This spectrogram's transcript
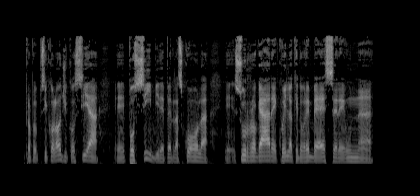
proprio psicologico sia possibile per la scuola surrogare quello che dovrebbe essere un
